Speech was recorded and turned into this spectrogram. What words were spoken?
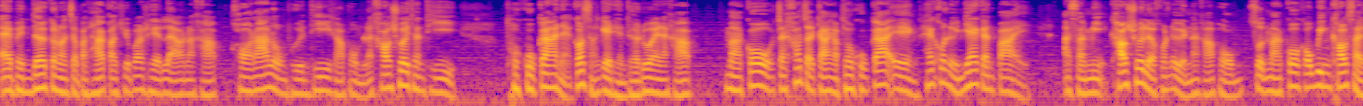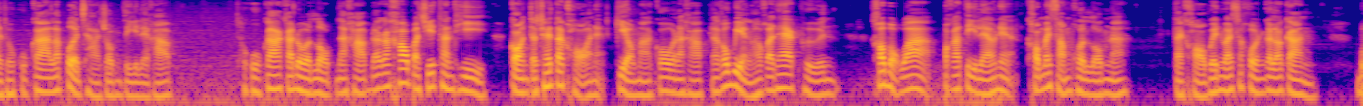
แแอร์เบนเดอร์กำลังจะปะทะกับทริปเปิลเทสแล้วนะครับ คอร่าลงพื้นที่ครับผมและเข้าช่วยทันที โทคุก้าเนี่ยก็สังเกตเห็นเธอด้วยนะครับ มาโก้จะเข้าจัดการกับโทคุก้าเอง ให้คนอื่นแยกกันไป อาซามิเข้าช่วยเหลือคนอื่นนะครับผม ส่วนมาโก้ก็วิ่งเข้าใส่โทคุก้าและเปิดฉากโจมตีเลยครับ โทคุก้ากระโดดหลบนะครับ แล้วก็เข้าประชิดทันที ก่อนจะใช้ตะขอเนี่ยเกี่ยวมาโก้นะครับ แล้วก็เหวี่ยงเขากระแทกพื้น เขาบอกว่าปกติแล้วเนี่ยเขาไม่ซ้ำคนล้มนะ แต่ขอเว้นไว้สักคนก็แล้วกัน โบ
